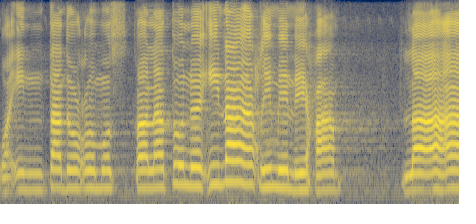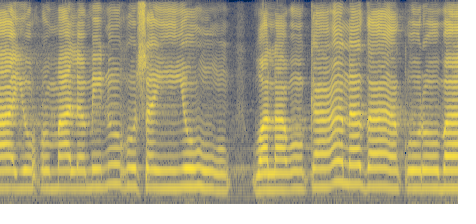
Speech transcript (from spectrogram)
وإن تدع مثقلة إلى حملها لا يحمل منه شيء ওয়ালাউ কানাদা কুরবা।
